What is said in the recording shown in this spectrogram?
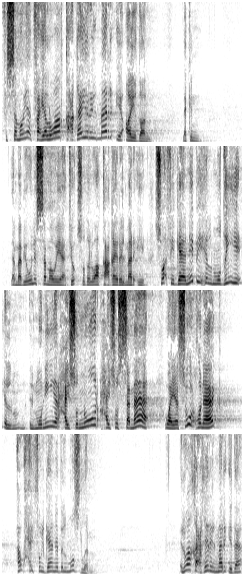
في السماويات فهي الواقع غير المرئي أيضا لكن لما بيقول السماويات يقصد الواقع غير المرئي. سواء في جانبه المضيء المنير حيث النور حيث السماء ويسوع هناك أو حيث الجانب المظلم. الواقع غير المرئي ده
